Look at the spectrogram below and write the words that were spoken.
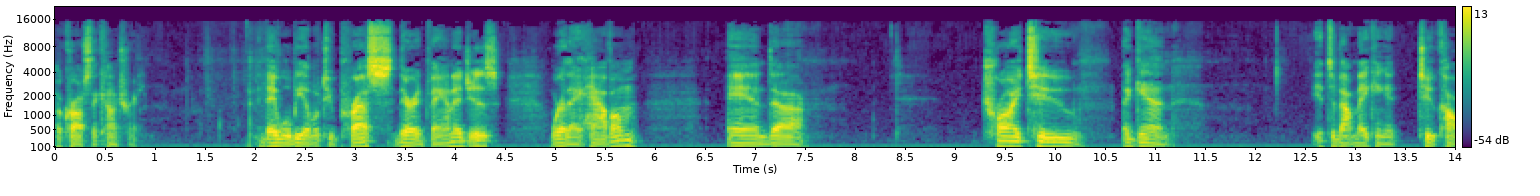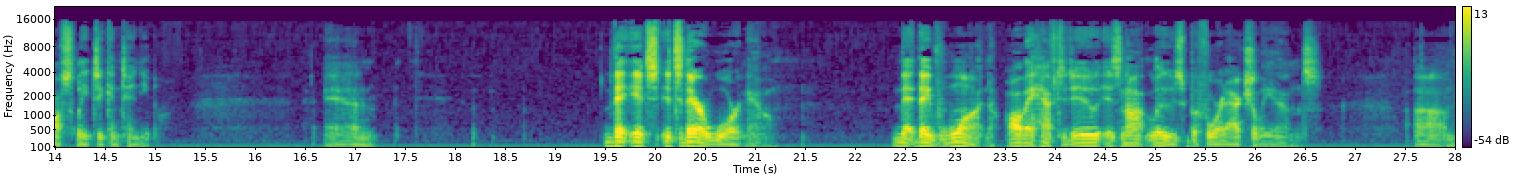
across the country. They will be able to press their advantages where they have them, and uh, try to again. It's about making it too costly to continue, and it's it's their war now that they've won. All they have to do is not lose before it actually ends. Um,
